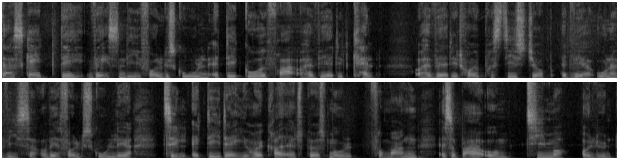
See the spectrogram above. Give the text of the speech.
Der er sket det væsentlige i folkeskolen, at det er gået fra at have været et kald at have været et højt prestigejob, at være underviser og være folkeskolelærer, til at det i dag i høj grad er et spørgsmål for mange, altså bare om timer og løn.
